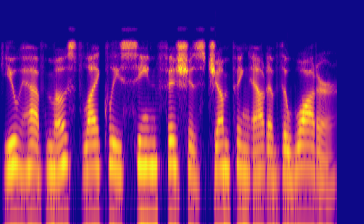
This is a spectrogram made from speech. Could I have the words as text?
you have most likely seen fishes jumping out of the water.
